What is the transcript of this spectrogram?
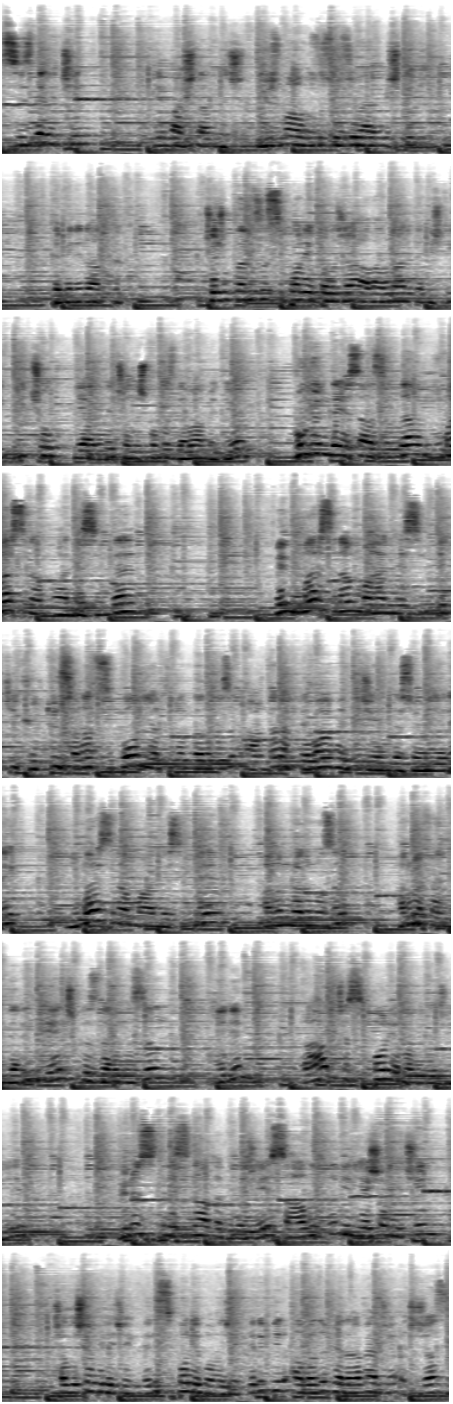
sizler için bir başlangıç. Yüzme havuzu sözü vermiştik, temelini attık. Çocuklarınızın spor yapılacağı alanlar demiştik. Birçok yerde çalışmamız devam ediyor. Bugün de esasında Mimar Sinan Mahallesi'nde ve Mimar Sinan Mahallesi'ndeki kültür, sanat, spor yatırımlarımızın artarak devam edeceğini de söyleyerek Mimar Sinan Mahallesi'nde hanımlarımızın, hanımefendilerin, genç kızlarımızın gelip rahatça spor yapabileceği, günün stresini atabileceği, sağlıklı bir yaşam için çalışabilecekleri, spor yapabilecekleri bir alanı beraberce açacağız.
